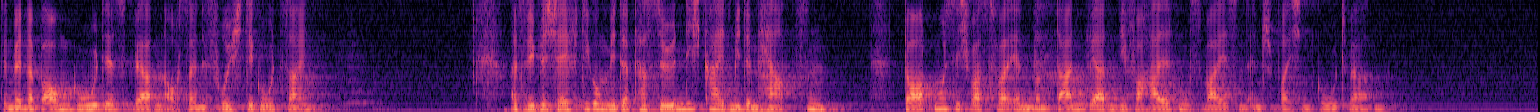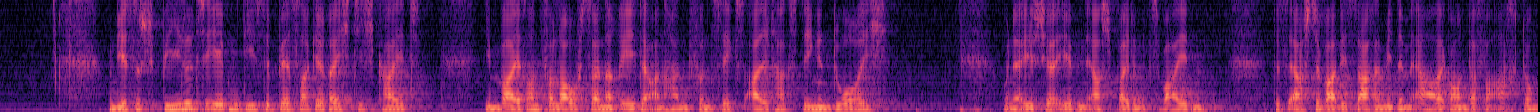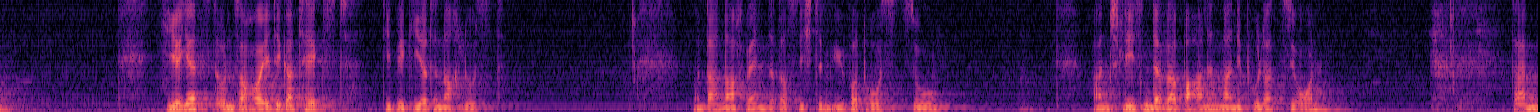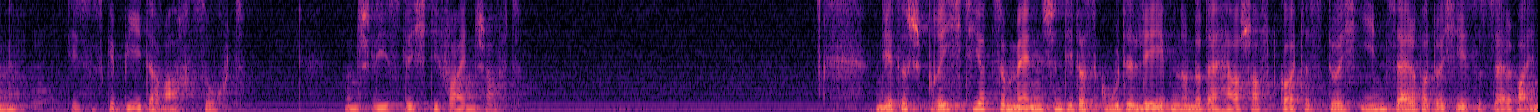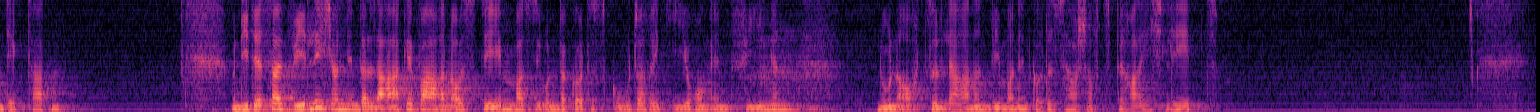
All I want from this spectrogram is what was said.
Denn wenn der Baum gut ist, werden auch seine Früchte gut sein. Also die Beschäftigung mit der Persönlichkeit, mit dem Herzen, dort muss sich was verändern. Dann werden die Verhaltensweisen entsprechend gut werden. Und Jesus spielt eben diese bessere Gerechtigkeit im weiteren Verlauf seiner Rede anhand von sechs Alltagsdingen durch. Und er ist ja eben erst bei dem zweiten. Das erste war die Sache mit dem Ärger und der Verachtung. Hier jetzt unser heutiger Text, die Begierde nach Lust. Und danach wendet er sich dem Überdruss zu, anschließend der verbalen Manipulation, dann dieses Gebiet der Rachsucht und schließlich die Feindschaft. Und Jesus spricht hier zu Menschen, die das gute Leben unter der Herrschaft Gottes durch ihn selber, durch Jesus selber entdeckt hatten. Und die deshalb willig und in der Lage waren, aus dem, was sie unter Gottes guter Regierung empfingen, nun auch zu lernen, wie man in Gottes Herrschaftsbereich lebt.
